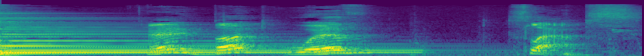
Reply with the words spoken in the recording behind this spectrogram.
Okay, but with slaps.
